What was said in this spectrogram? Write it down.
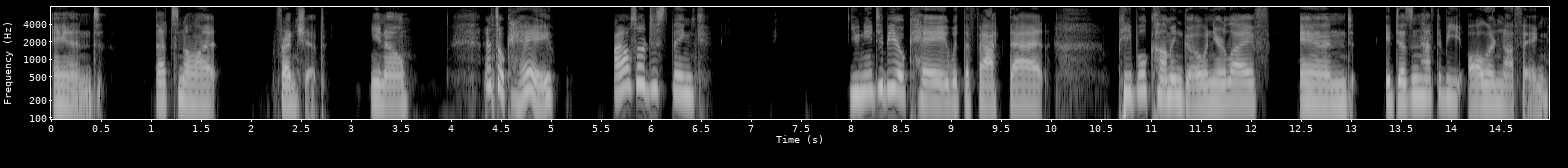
And that's not friendship, you know? And it's okay. I also just think you need to be okay with the fact that people come and go in your life and it doesn't have to be all or nothing.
